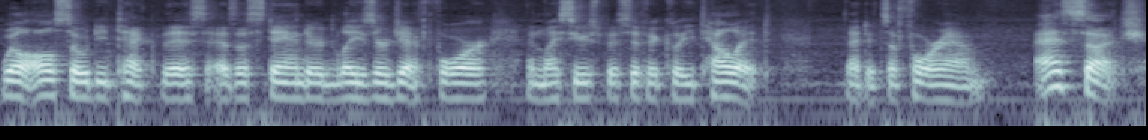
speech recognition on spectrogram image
will also detect this as a standard LaserJet 4 unless you specifically tell it that it's a 4M. As such,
